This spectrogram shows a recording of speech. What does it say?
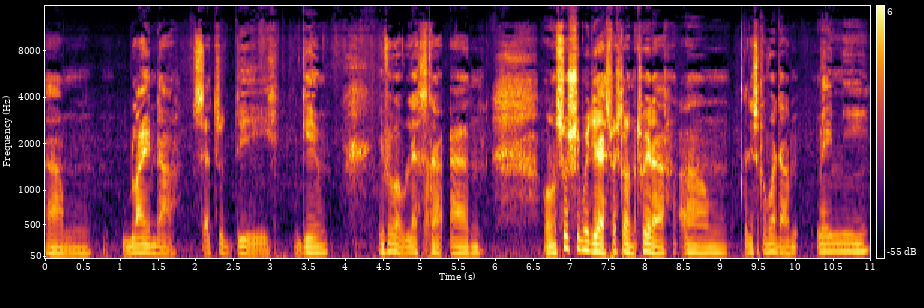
um, blinder settled the game in favor of Leicester. And on social media, especially on Twitter, um, I discovered that many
